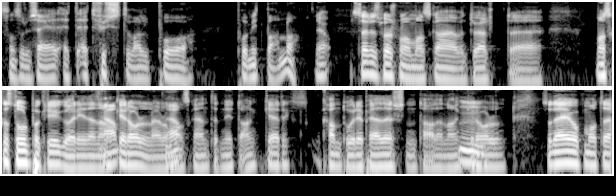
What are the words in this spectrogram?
sånn som du sier, et, et førstevalg på, på midtbanen, da. Ja. Så er det spørsmål om man skal eventuelt eh, Man skal stole på Krygård i den ankerrollen, eller om Ja. man skal hente et nytt anker. Kan Tore Pedersen ta den ankerrollen? Så det er jo på en måte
